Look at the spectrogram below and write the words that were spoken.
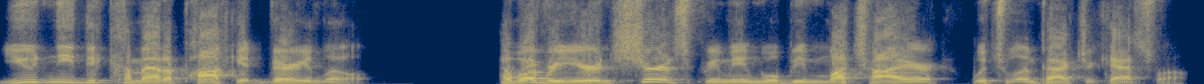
you need to come out of pocket very little. However, your insurance premium will be much higher, which will impact your cash flow.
